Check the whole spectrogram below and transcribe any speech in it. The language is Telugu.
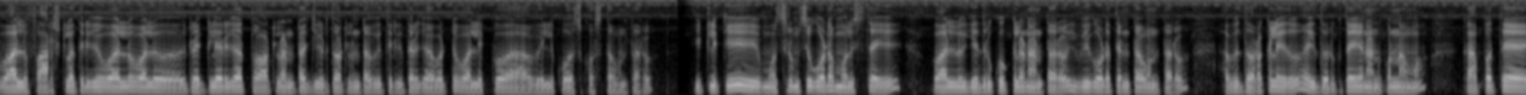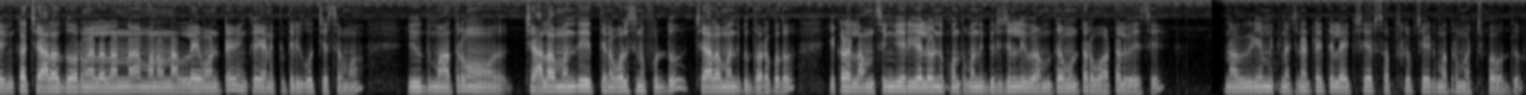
వాళ్ళు ఫారెస్ట్లో తిరిగే వాళ్ళు వాళ్ళు రెగ్యులర్గా తోటలంట జీడి తోటలంట అవి తిరుగుతారు కాబట్టి వాళ్ళు ఎక్కువ వెళ్ళి కోసుకొస్తూ ఉంటారు. వీటికి మష్రూమ్స్ కూడా మొలుస్తాయి. వాళ్ళు ఎదురు కుక్కలని అంటారు. ఇవి కూడా తింటూ ఉంటారు. అవి దొరకలేదు. అవి దొరుకుతాయి అని అనుకున్నాము. కాకపోతే ఇంకా చాలా దూరం వెళ్ళాలన్నా మనం నల్లలేమంటే ఇంకా వెనక్కి తిరిగి వచ్చేసాము. ఇది మాత్రం చాలామంది తినవలసిన ఫుడ్ చాలామందికి దొరకదు. ఇక్కడ లంసింగ్ ఏరియాలోని కొంతమంది గిరిజనులు ఇవి అమ్ముతూ ఉంటారు వాటలు వేసి. నా వీడియో మీకు నచ్చినట్లయితే లైక్ షేర్ సబ్స్క్రైబ్ చేయడం మాత్రం మర్చిపోవద్దు.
